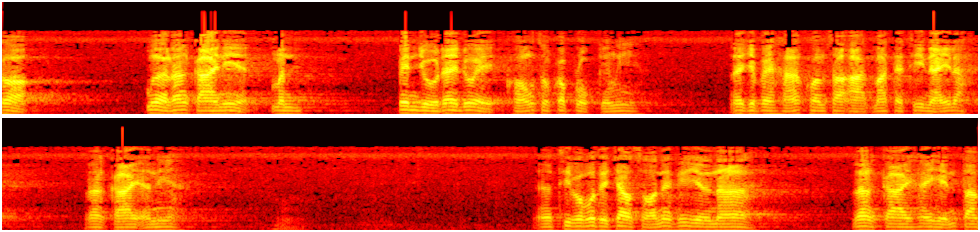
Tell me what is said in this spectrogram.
ก็เมื่อร่างกายนี่มันเป็นอยู่ได้ด้วยของสกปรกอย่างนี้เราจะไปหาความสะอาดมาแต่ที่ไหนล่ะ ร่างกายอันเนี้ยที่พระพุทธเจ้าสอนให้พิจารณา ร่างกายให้เห็นตาม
